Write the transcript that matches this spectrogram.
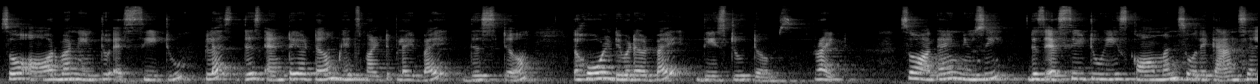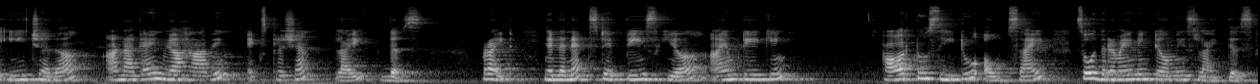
So R1 into SC2 plus this entire term gets multiplied by this term the whole divided by these two terms right. So again you see this SC2 is common so they cancel each other and again we are having expression like this right. Then the next step is here I am taking R2C2 outside. So the remaining term is like this.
